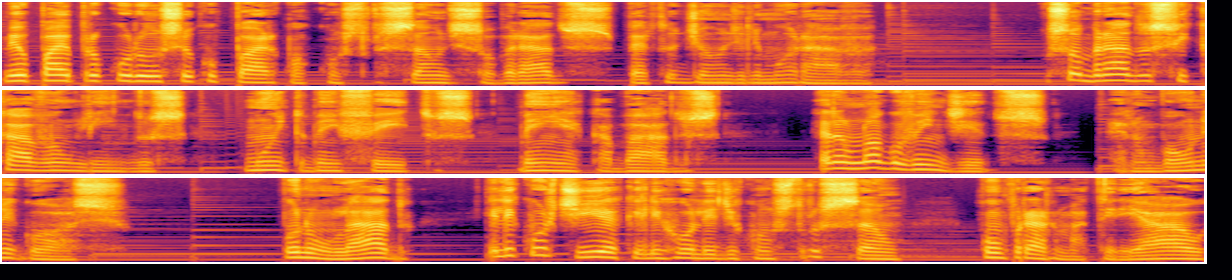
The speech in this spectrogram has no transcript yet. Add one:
meu pai procurou se ocupar com a construção de sobrados perto de onde ele morava os sobrados ficavam lindos, muito bem feitos, bem acabados. Eram logo vendidos. Era um bom negócio. Por um lado, ele curtia aquele rolê de construção, comprar material,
